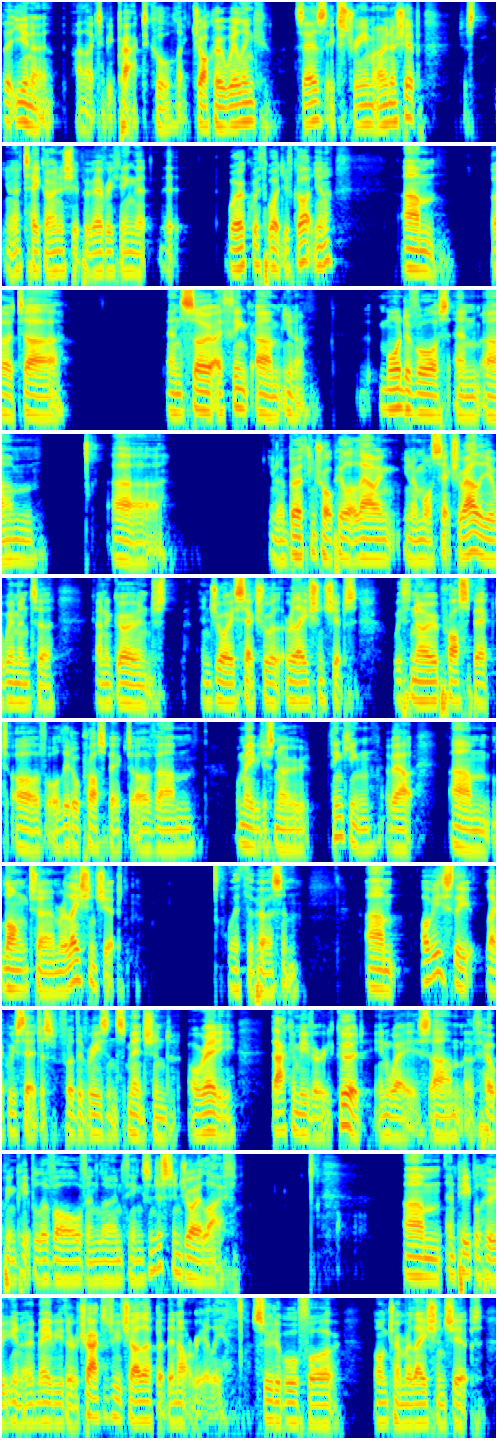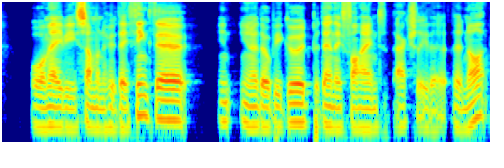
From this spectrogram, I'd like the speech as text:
but you know, I like to be practical. Like Jocko Willink says, extreme ownership Just you know take ownership of everything that, that work with what you've got you know um, but uh, and so I think um, you know more divorce and um, uh, you know birth control pill allowing you know more sexuality of women to kind of go and just enjoy sexual relationships with no prospect of or little prospect of um, or maybe just no thinking about um, long-term relationship with the person um, obviously, like we said, just for the reasons mentioned already, that can be very good in ways um, of helping people evolve and learn things and just enjoy life. Um, and people who, you know, maybe they're attracted to each other, but they're not really suitable for long term relationships, or maybe someone who they think they're, in, you know, they'll be good, but then they find actually they're, they're not.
